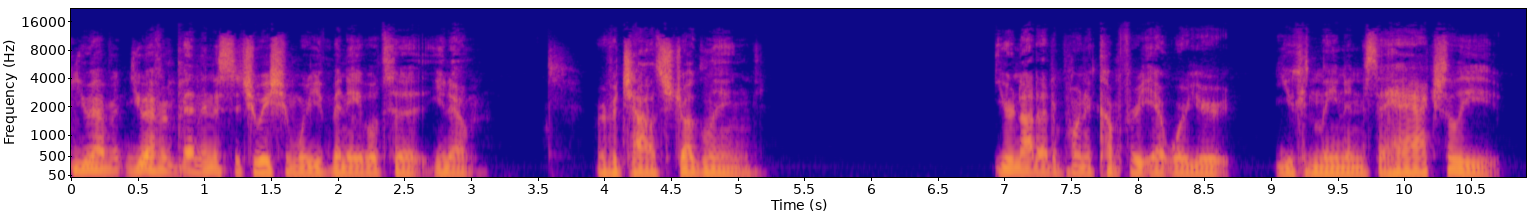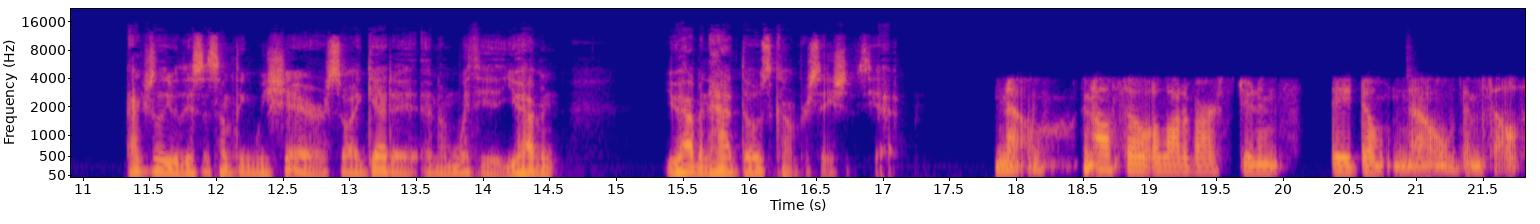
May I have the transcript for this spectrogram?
you haven't you haven't been in a situation where you've been able to you know where if a child's struggling you're not at a point of comfort yet where you're you can lean in and say hey actually actually this is something we share so i get it and i'm with you. You haven't you haven't had those conversations yet. No. And also a lot of our students they don't know themselves.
